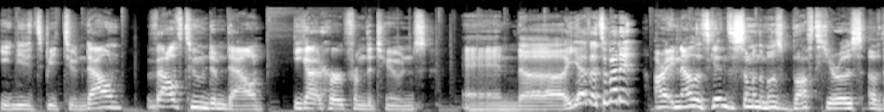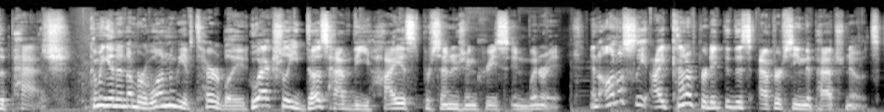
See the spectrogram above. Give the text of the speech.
He needed to be tuned down. Valve tuned him down. He got hurt from the tunes. And uh, yeah, that's about it. All right, now let's get into some of the most buffed heroes of the patch. Coming in at number one, we have Terrorblade, who actually does have the highest percentage increase in win rate. And honestly, I kind of predicted this after seeing the patch notes.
